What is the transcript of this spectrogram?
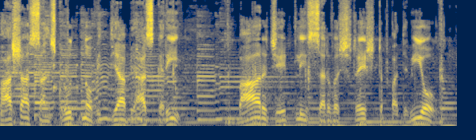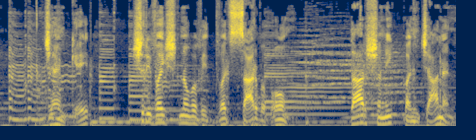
ભાષા સંસ્કૃતનો વિદ્યાભ્યાસ કરી બાર જેટલી સર્વશ્રેષ્ઠ પદવીઓ, જેમ કે શ્રી વૈષ્ણવ વિદ્વત સાર્વભૌમ, દાર્શનિક પંચાનન,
